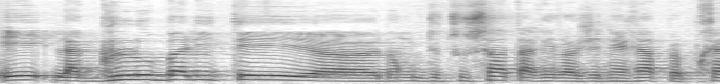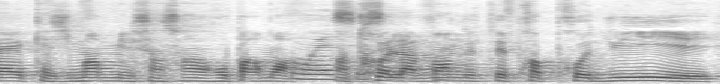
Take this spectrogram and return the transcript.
Et la globalité euh, donc de tout ça, tu arrives à générer à peu près quasiment 1500 euros par mois entre la vente de tes propres produits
